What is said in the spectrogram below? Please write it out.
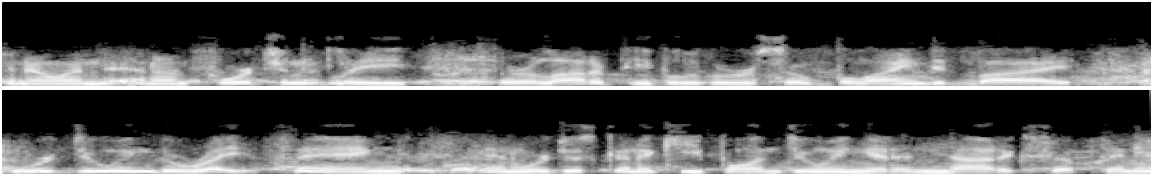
You know, and, and unfortunately, there are a lot of people who are so blinded by we're doing the right thing and we're just going to keep on doing it and not accept any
